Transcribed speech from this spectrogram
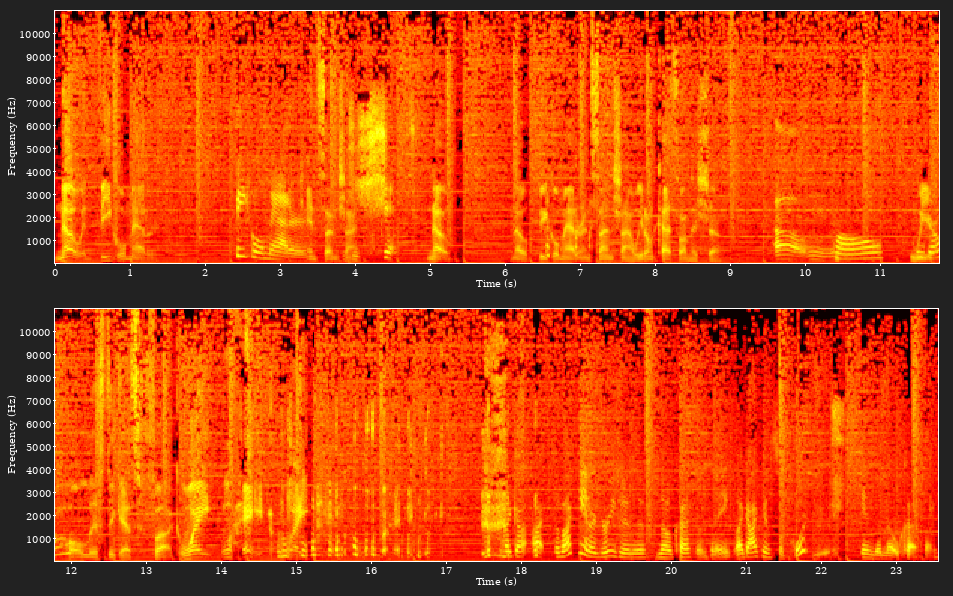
No, in fecal matter Fecal matter. and sunshine. Just shit. No, no, fecal matter and sunshine. We don't cuss on this show. Oh, mm. Oh, We are holistic as fuck. Wait, wait, wait. wait. like I, I, I can't agree to this no cussing thing. Like I can support you in the no cussing,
